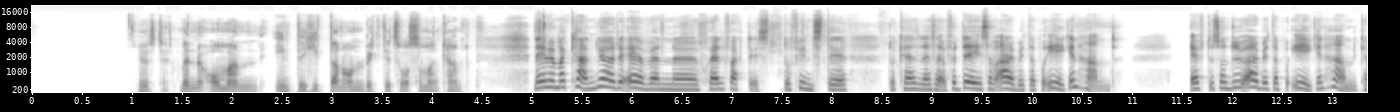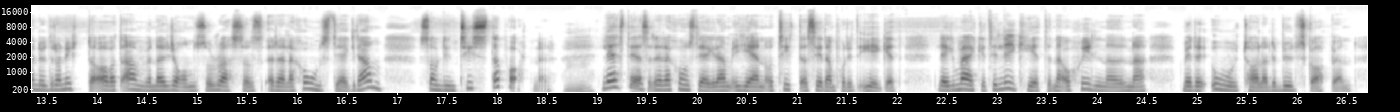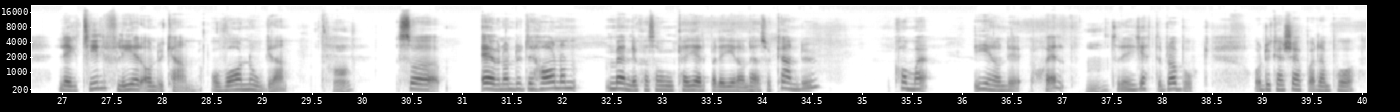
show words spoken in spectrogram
Just det. Men om man inte hittar någon riktigt så som man kan... Nej men man kan göra det även eh, själv faktiskt. Då finns det, då kan jag läsa, för dig som arbetar på egen hand. Eftersom du arbetar på egen hand kan du dra nytta av att använda Johns och Russells relationsdiagram som din tysta partner. Läs deras relationsdiagram igen och titta sedan på ditt eget. Lägg märke till likheterna och skillnaderna med de outtalade budskapen. Lägg till fler om du kan och var noggrann. Ja. Så även om du inte har någon människa som kan hjälpa dig genom det här så kan du komma igenom det själv. Mm. Så det är en jättebra bok. Och du kan köpa den på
